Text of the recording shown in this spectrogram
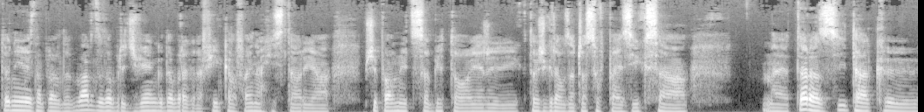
To nie jest naprawdę bardzo dobry dźwięk, dobra grafika, fajna historia. Przypomnieć sobie to, jeżeli ktoś grał za czasów PSX-a. E, teraz i tak y,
